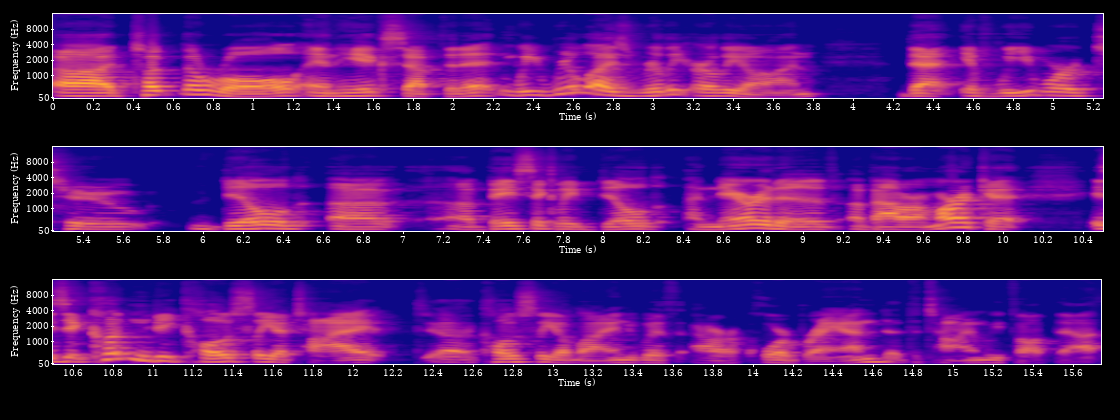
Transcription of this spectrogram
uh, took the role and he accepted it. And we realized really early on that if we were to build a, a basically build a narrative about our market is it couldn't be closely a tie, uh, closely aligned with our core brand at the time we thought that.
